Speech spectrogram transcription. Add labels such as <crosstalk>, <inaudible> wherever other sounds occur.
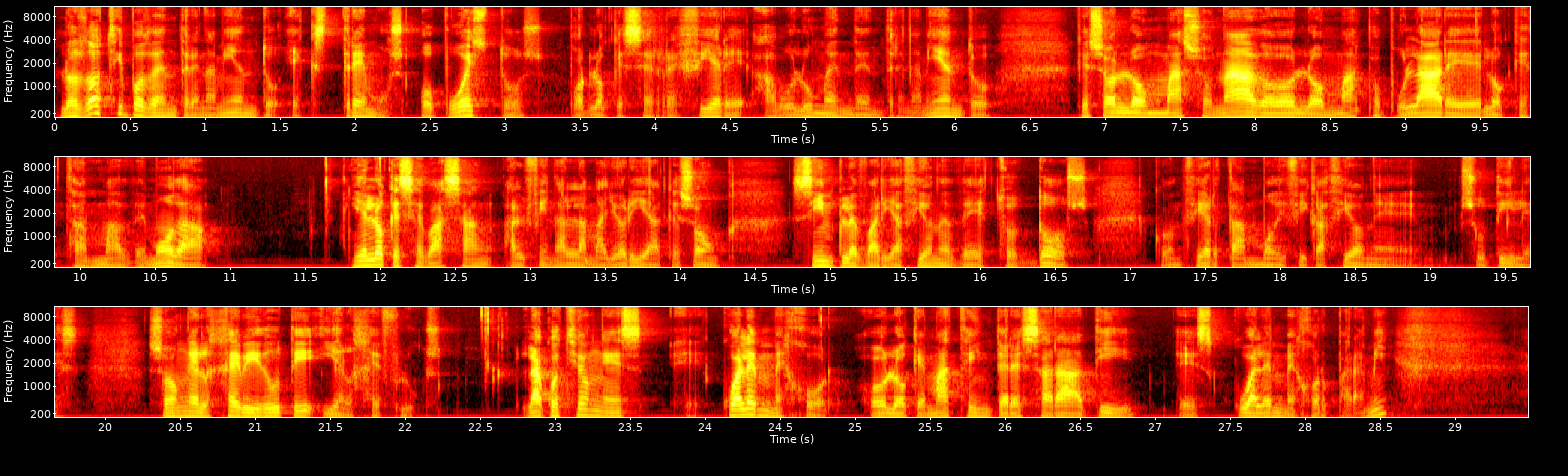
Los dos tipos de entrenamiento extremos opuestos, por lo que se refiere a volumen de entrenamiento, que son los más sonados, los más populares, los que están más de moda, y en lo que se basan al final la mayoría, que son simples variaciones de estos dos, con ciertas modificaciones sutiles, son el heavy duty y el G-flux. La cuestión es eh, cuál es mejor, o lo que más te interesará a ti es cuál es mejor para mí.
